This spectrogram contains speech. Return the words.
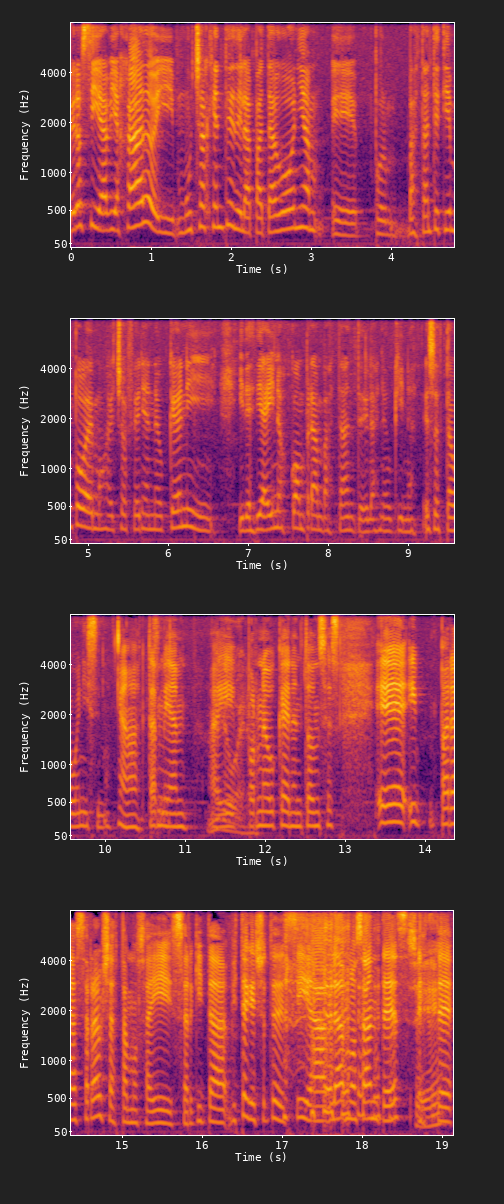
Pero sí, ha viajado y mucha gente de la Patagonia, eh, por bastante tiempo hemos hecho feria en Neuquén y, desde ahí nos compran bastante de las neuquinas. Eso está buenísimo. Ah, también, ahí por Neuquén entonces. Eh, y para cerrar, ya estamos ahí cerquita. Viste que yo te decía, hablamos antes, este,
